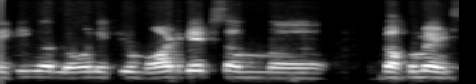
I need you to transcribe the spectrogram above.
taking your loan if you mortgage some uh, documents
